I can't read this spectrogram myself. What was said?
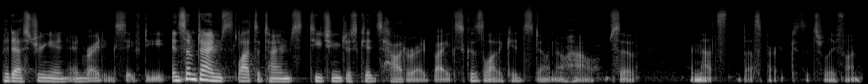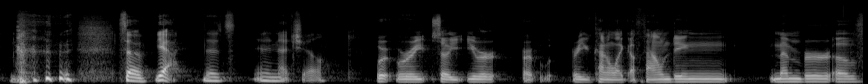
pedestrian and riding safety. And sometimes, lots of times, teaching just kids how to ride bikes because a lot of kids don't know how. So, and that's the best part because it's really fun. so, yeah, that's in a nutshell. Were, were you, so you're are, are you kind of like a founding member of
